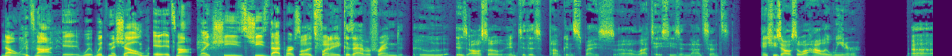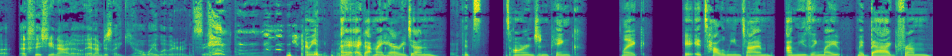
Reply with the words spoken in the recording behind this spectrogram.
no, it's not. It, with, with Michelle, it, it's not. Like she's she's that person. Well, it's funny because I have a friend who is also into this pumpkin spice uh, latte season nonsense, and she's also a Halloweener uh, aficionado. And I'm just like, y'all white women are insane. I mean, I, I got my hair redone. It's it's orange and pink. Like it, it's Halloween time. I'm using my my bag from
